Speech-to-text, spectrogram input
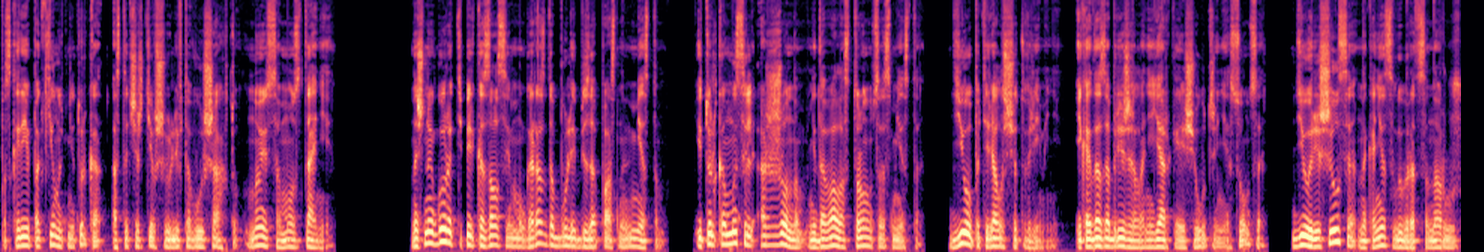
поскорее покинуть не только осточертевшую лифтовую шахту, но и само здание. Ночной город теперь казался ему гораздо более безопасным местом, и только мысль о жженном не давала стронуться с места. Дио потерял счет времени, и когда забрежило неяркое еще утреннее солнце, Дио решился, наконец, выбраться наружу.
